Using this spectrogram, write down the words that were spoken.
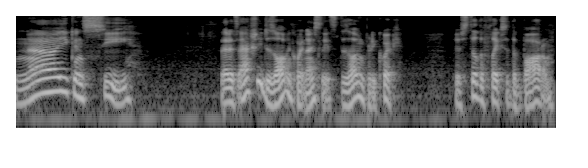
So now you can see that it's actually dissolving quite nicely. It's dissolving pretty quick. There's still the flakes at the bottom.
